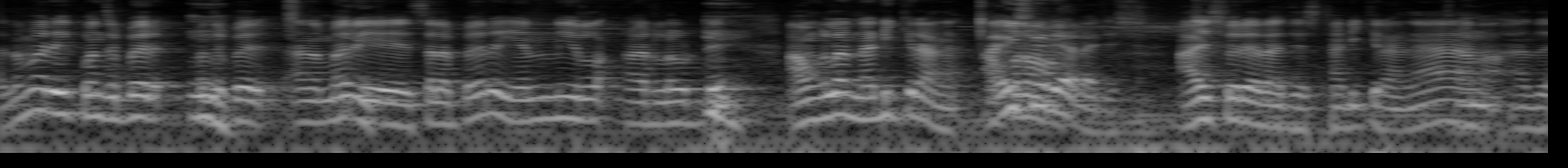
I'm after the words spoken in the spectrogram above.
இந்த மாதிரி கொஞ்சம் பேர் கொஞ்சம் பேர் அந்த மாதிரி சில பேர் எண்ணிடலாம் அதில் விட்டு அவங்களாம் நடிக்கிறாங்க. ஐஸ்வர்யா ராஜேஷ். ஐஸ்வர்யா ராஜேஷ் நடிக்கிறாங்க. அது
